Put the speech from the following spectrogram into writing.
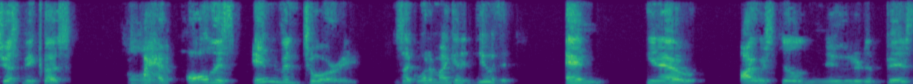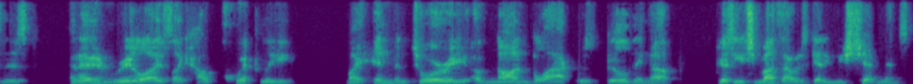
just because I had all this inventory. It's like, what am I going to do with it? And, you know, I was still new to the business and I didn't realize like how quickly my inventory of non-black was building up because each month I was getting these shipments.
